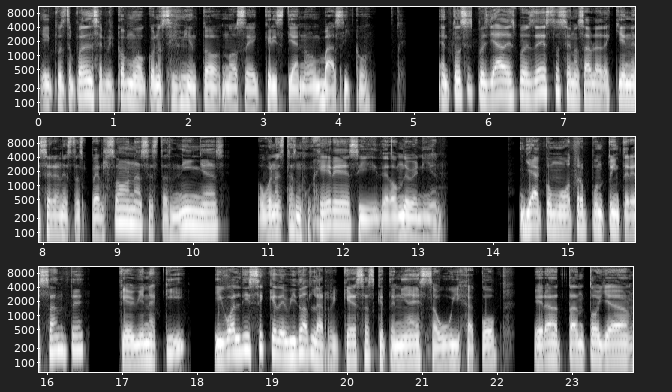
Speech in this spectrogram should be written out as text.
y pues te pueden servir como conocimiento, no sé, cristiano básico. Entonces, pues ya después de esto se nos habla de quiénes eran estas personas, estas niñas, o bueno, estas mujeres y de dónde venían. Ya como otro punto interesante que viene aquí, igual dice que debido a las riquezas que tenía Esaú y Jacob, era tanto ya,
